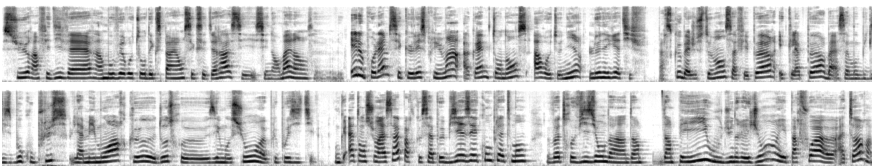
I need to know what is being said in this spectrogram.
sur un fait divers, un mauvais retour d'expérience, etc. C'est normal. Hein, Et le problème, c'est que l'esprit humain a quand même tendance à retenir le négatif parce que bah, justement ça fait peur et que la peur bah, ça mobilise beaucoup plus la mémoire que d'autres euh, émotions euh, plus positives. Donc attention à ça parce que ça peut biaiser complètement votre vision d'un pays ou d'une région et parfois euh, à tort.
